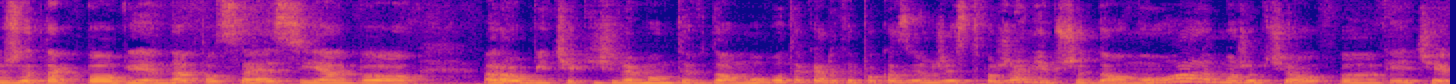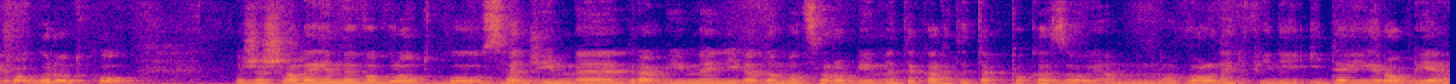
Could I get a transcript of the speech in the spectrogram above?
że tak powiem, na posesji albo robić jakieś remonty w domu, bo te karty pokazują, że jest tworzenie przy domu, ale może być, e, wiecie, w ogródku, że szalejemy w ogródku, sadzimy, grabimy, nie wiadomo co robimy. Te karty tak pokazują. W wolnej chwili idę i robię.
